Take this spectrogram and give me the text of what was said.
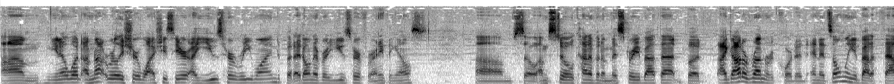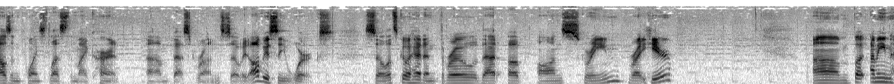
um, you know what? I'm not really sure why she's here. I use her rewind, but I don't ever use her for anything else. Um, so I'm still kind of in a mystery about that. But I got a run recorded, and it's only about a thousand points less than my current um, best run. So it obviously works. So let's go ahead and throw that up on screen right here. Um, but I mean,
